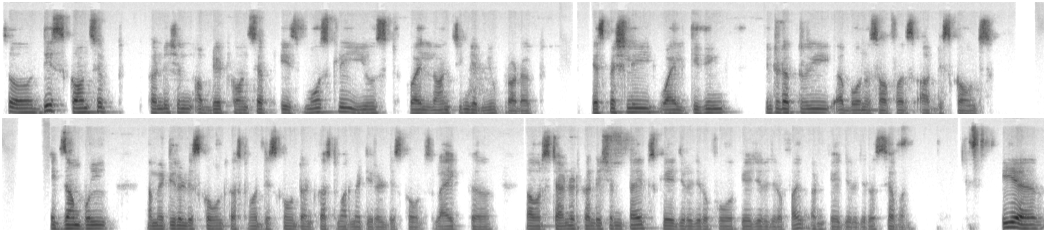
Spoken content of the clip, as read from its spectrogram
So this concept, condition update concept is mostly used while launching a new product, especially while giving introductory uh, bonus offers or discounts. Example, a material discount, customer discount, and customer material discounts like uh, our standard condition types K004, K005, and K007. Here,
